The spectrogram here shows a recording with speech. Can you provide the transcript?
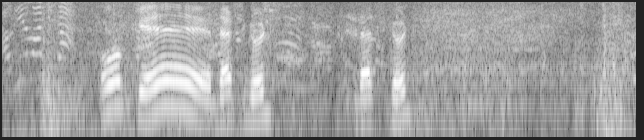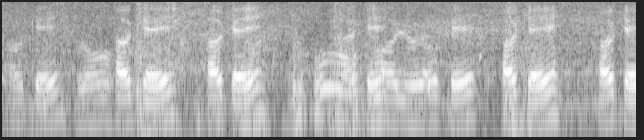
How do you like that? Good okay bro okay okay okay okay okay okay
